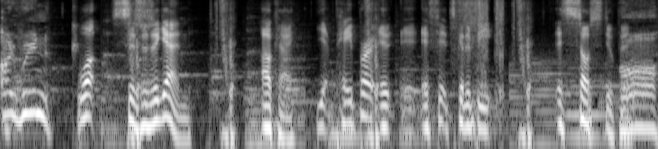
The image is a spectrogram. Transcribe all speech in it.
I win. What? Scissors again. Okay. Yeah, paper, it, it, if it's gonna be... It's so stupid. Oh,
